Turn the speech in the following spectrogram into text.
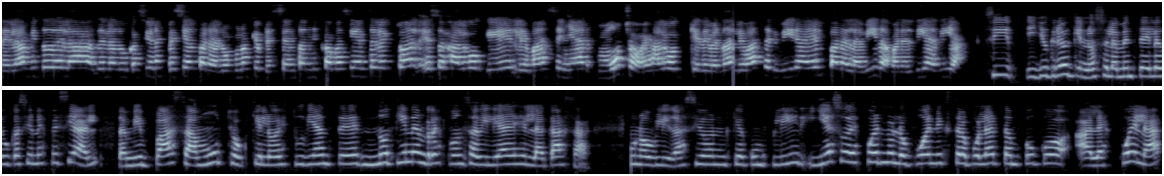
En el ámbito de la, de la educación especial para alumnos que presentan discapacidad intelectual, eso es algo que le va a enseñar mucho, es algo que de verdad le va a servir a él para la vida, para el día a día. Sí, y yo creo que no solamente la educación especial, también pasa mucho que los estudiantes no tienen responsabilidades en la casa, una obligación que cumplir y eso después no lo pueden extrapolar tampoco a la escuela,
